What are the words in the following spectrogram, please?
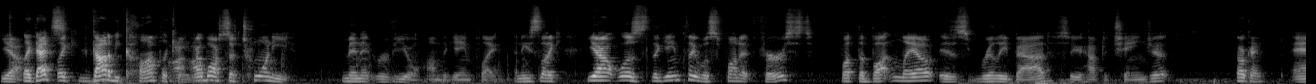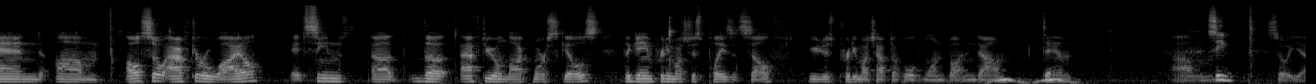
Yeah, Like that's Like, like got to be I, complicated. I watched a twenty minute review on the gameplay, and he's like, "Yeah, it was the gameplay was fun at first, but the button layout is really bad, so you have to change it." okay. And um, also after a while, it seems uh, the after you unlock more skills, the game pretty much just plays itself. You just pretty much have to hold one button down. Damn. Um, See, so yeah,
